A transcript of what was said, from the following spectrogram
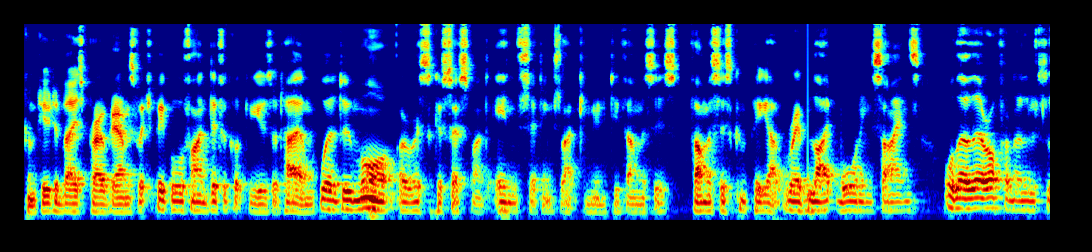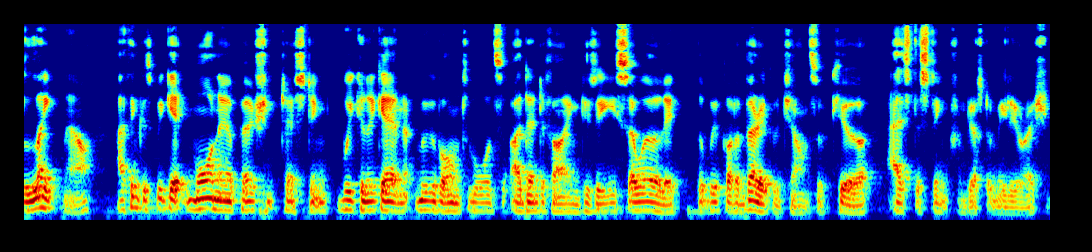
computer based programs which people will find difficult to use at home will do more a risk assessment in settings like community pharmacies. Pharmacists can pick up red light warning signs, although they're often a little late now. I think as we get more near patient testing, we can again move on towards identifying disease so early that we've got a very good chance of cure as distinct from just amelioration.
